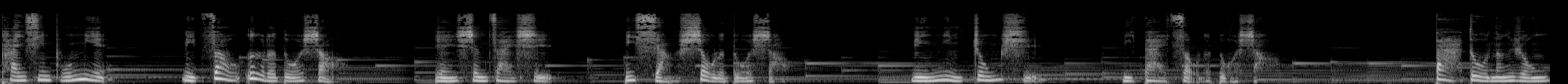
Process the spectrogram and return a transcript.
贪心不灭，你造恶了多少？人生在世。你享受了多少？临命终时，你带走了多少？大度能容，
